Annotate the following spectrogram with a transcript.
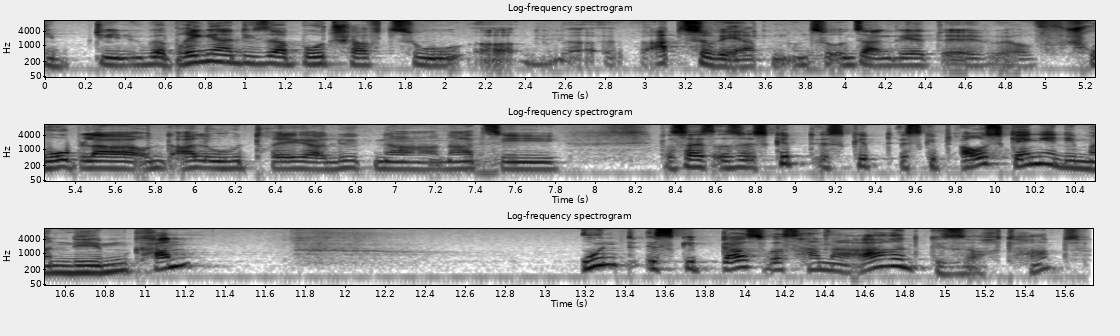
die, den Überbringer dieser Botschaft zu, äh, abzuwerten und zu uns sagen, äh, Schwobler und Aluhutträger, Lügner, Nazi. Das heißt also, es gibt, es, gibt, es gibt Ausgänge, die man nehmen kann. Und es gibt das, was Hannah Arendt gesagt hat.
